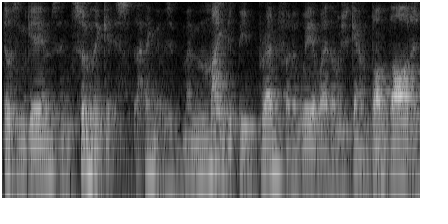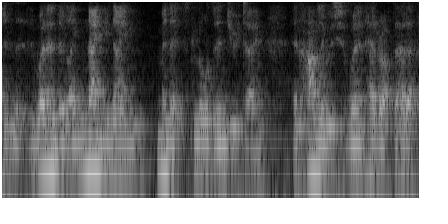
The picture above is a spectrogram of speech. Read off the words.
dozen games, and some of the I think it was it might have been Brentford away where they were just getting bombarded, and it went into like ninety nine minutes, loads of injury time, and Hanley was just winning header after header.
